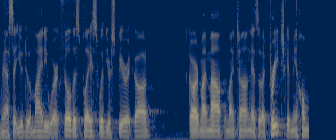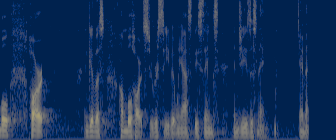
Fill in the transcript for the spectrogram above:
We ask that you do a mighty work. Fill this place with your spirit, God. Guard my mouth and my tongue as I preach. Give me a humble heart and give us humble hearts to receive it. We ask these things in Jesus' name. Amen.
